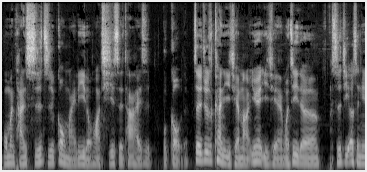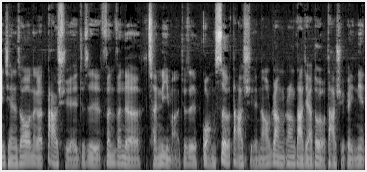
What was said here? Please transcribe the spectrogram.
我们谈实质购买力的话，其实它还是。不够的，这就是看以前嘛，因为以前我记得十几二十年前的时候，那个大学就是纷纷的成立嘛，就是广设大学，然后让让大家都有大学可以念，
